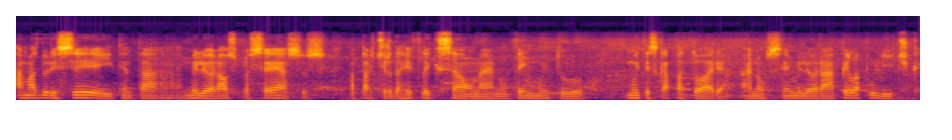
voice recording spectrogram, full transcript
amadurecer e tentar melhorar os processos a partir da reflexão. Né? Não tem muito, muita escapatória a não ser melhorar pela política.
